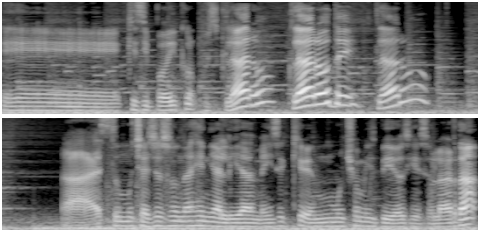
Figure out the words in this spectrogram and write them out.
Eh, que si puedo ir con... Pues claro, claro, de, claro. Ah, estos muchachos son una genialidad. Me dicen que ven mucho mis videos y eso. La verdad,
